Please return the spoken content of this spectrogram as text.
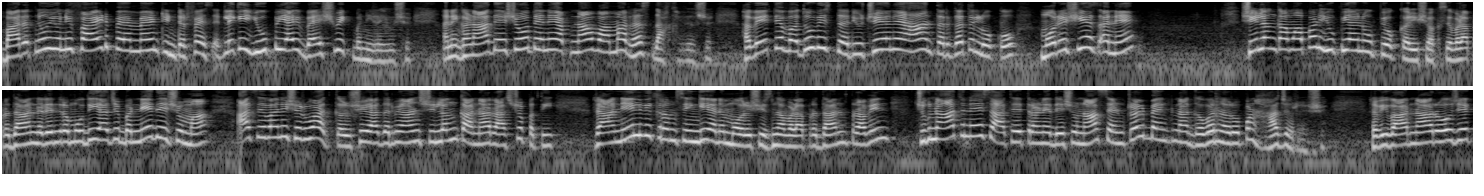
ભારતનું યુનિફાઈડ પેમેન્ટ ઇન્ટરફેસ એટલે કે યુપીઆઈ વૈશ્વિક બની રહ્યું છે અને ઘણા દેશો તેને અપનાવવામાં રસ દાખવ્યો છે. હવે તે વધુ વિસ્તર્યું છે અને આ અંતર્ગત લોકો મોરેશિયસ અને શ્રીલંકામાં પણ યુપીઆઈનો ઉપયોગ કરી શકશે. વડાપ્રધાન નરેન્દ્ર મોદી આજે બંને દેશોમાં આ સેવાની શરૂઆત કરશે. આ દરમિયાન શ્રીલંકાના રાષ્ટ્રપતિ રાનિલ વિક્રમસિંઘે અને મોરિશિયસના વડાપ્રધાન પ્રવીણ જુગનાથને સાથે ત્રણેય દેશોના સેન્ટ્રલ બેંકના ગવર્નરો પણ હાજર રહેશે. રવિવારના રોજ એક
